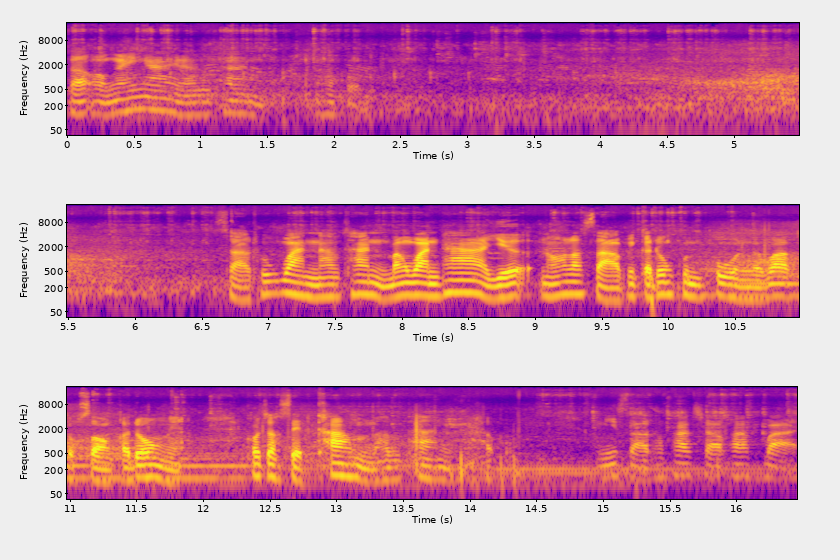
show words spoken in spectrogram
สาวออกง่ายๆนะทุกท่านนะครับผมสาวทุกวันนะครับท่านบางวันถ้าเยอะเนาะเราสาวเป็นกระด้งคุณพูนหรือว่ากับสองกระด้งเนี่ย ก็จะเสร็จค่ำนะครับทุกท่านนะครับอันนี้สาวทั้งภาคเช้าภาคบ่าย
